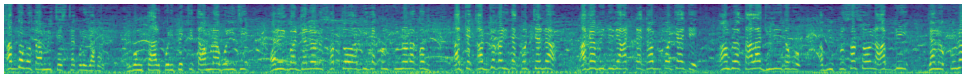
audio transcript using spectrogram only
সাধ্যমতো আমি চেষ্টা করে যাব এবং তার পরিপ্রেক্ষিতে আমরা বলেছি, অনেকবার জানানো সত্ত্বেও আপনি যখন কোনো রকম আজকে কার্যকারিতা করছেন না, আগামী দিনে আটটা গ্রাম পঞ্চায়েতে আমরা তালা ঝুলিয়ে দেবো আপনি প্রশাসন, আপনি যেন কোনো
